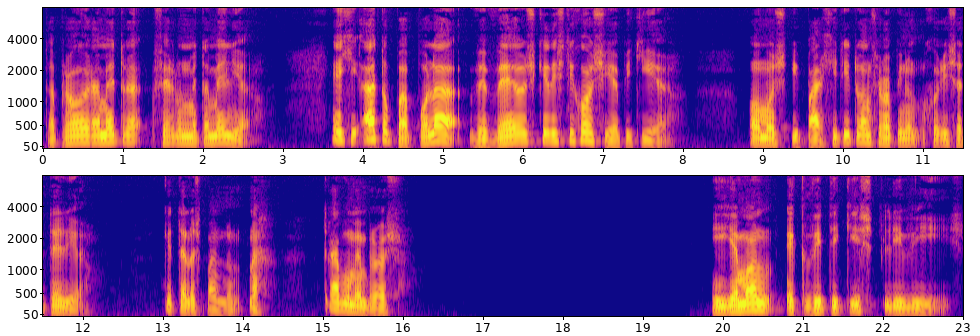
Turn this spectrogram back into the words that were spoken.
Τα πρόωρα μέτρα φέρνουν μεταμέλεια. Έχει άτοπα πολλά βεβαίως και δυστυχώς η απικία. Όμως υπάρχει τι του ανθρώπινων χωρίς ατέλεια. Και τέλος πάντων, να, τράβουμε μπρος. Ηγεμόν εκδυτικής Λιβύης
